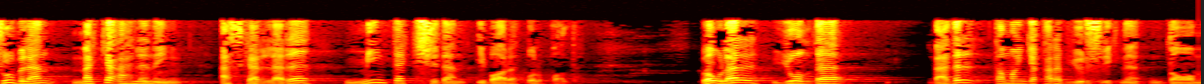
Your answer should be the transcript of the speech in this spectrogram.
Shu bilan makka ahlining askarlari mingta kishidan iborat bo'lib qoldi. Va ular yo'lda badr tomonga qarab yurishlikni davom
